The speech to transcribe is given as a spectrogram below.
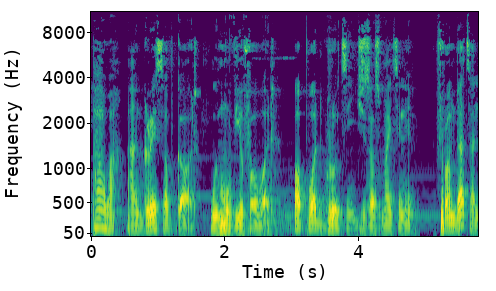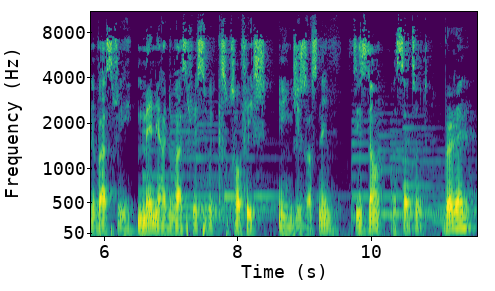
power and grace of God will move you forward. Upward growth in Jesus' mighty name. From that anniversary, many anniversaries will surface in Jesus' name. It is done and settled. Brethren,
